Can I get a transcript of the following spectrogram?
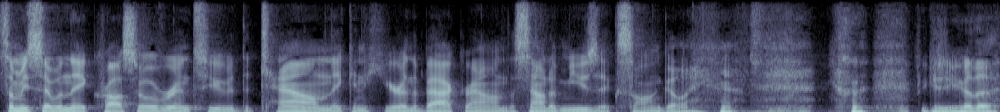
Somebody said when they cross over into the town, they can hear in the background the sound of music song going, because you hear the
